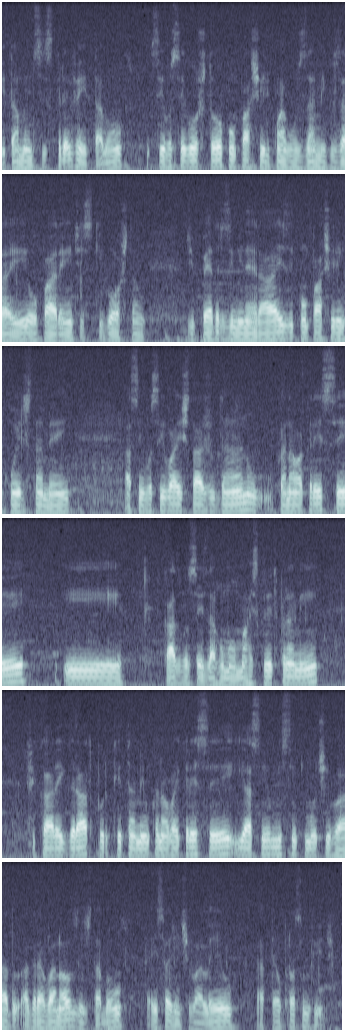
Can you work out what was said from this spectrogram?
e também de se inscrever tá bom se você gostou, compartilhe com alguns amigos aí ou parentes que gostam de pedras e minerais e compartilhem com eles também. Assim você vai estar ajudando o canal a crescer e caso vocês arrumam mais inscrito para mim, ficarei grato porque também o canal vai crescer e assim eu me sinto motivado a gravar novos vídeos, tá bom? É isso aí, gente. Valeu. Até o próximo vídeo.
